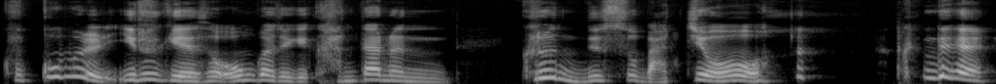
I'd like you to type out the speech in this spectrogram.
그 꿈을 이루기 위해서 온 가족이 간다는 그런 뉴스 맞죠? 근데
